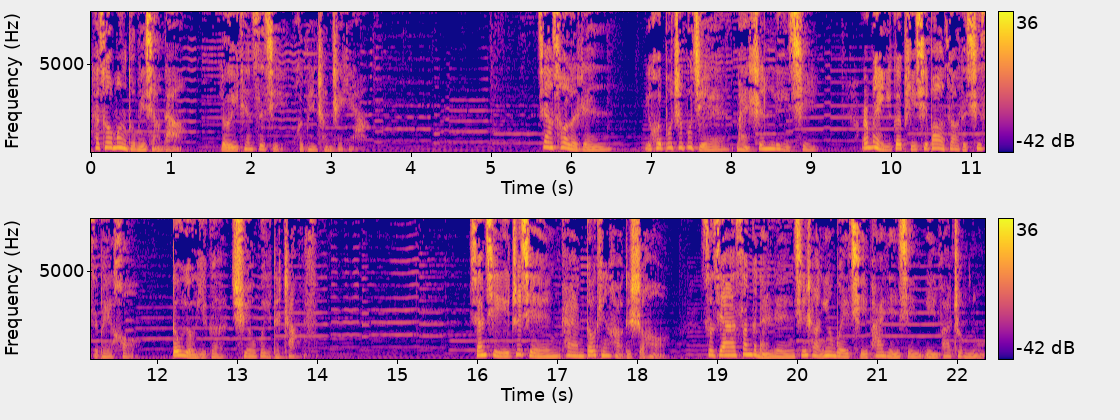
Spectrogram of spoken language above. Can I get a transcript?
他做梦都没想到，有一天自己会变成这样。嫁错了人，你会不知不觉满身戾气，而每一个脾气暴躁的妻子背后，都有一个缺位的丈夫。想起之前看都挺好的时候，苏家三个男人经常因为奇葩言行引发众怒。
